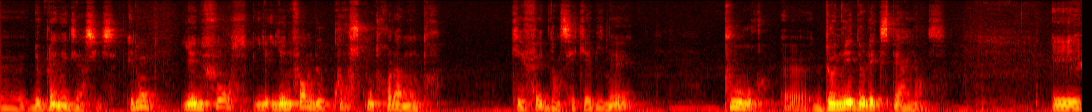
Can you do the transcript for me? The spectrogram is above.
euh, de plein exercice. Et donc, il y, a une force, il y a une forme de course contre la montre qui est faite dans ces cabinets pour euh, donner de l'expérience. Et,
